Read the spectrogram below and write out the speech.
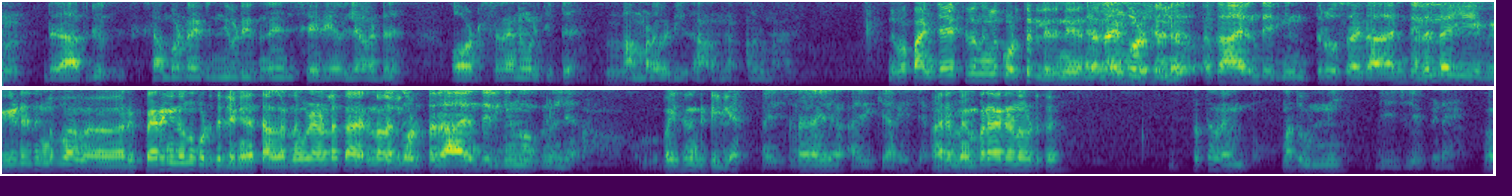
എന്നിട്ട് രാത്രി ശമ്പളം ഉണ്ടായിട്ട് ഇന്ന് ഇവിടെ ഇരുന്നതിന് ശരിയാവില്ല കൊണ്ട് ഓട്ടോറിക്ഷക്കാരനെ വിളിച്ചിട്ട് അമ്മയുടെ വീട്ടിൽ സാധനം അവിടെ മാറി. ഇതിപ്പോ പഞ്ചായത്തിൽ നിങ്ങൾ കൊടുത്തിട്ടില്ല? ഇതിന് എല്ലാം ഒക്കെ ആരും തിരിഞ്ഞു ഇത്ര ദിവസമായിട്ട് ആരും അതല്ല ഈ വീട് നിങ്ങൾ റിപ്പയറിങ്ങിനൊന്നും കൊടുത്തില്ല ഇങ്ങനെ തകർന്നു വീഴാനുള്ള കാരണം? കൊടുത്തത് ആരും തിരിഞ്ഞു നോക്കണില്ല. പൈസ ഒന്നും കിട്ടിയില്ല. പൈസയുടെ കാര്യം എനിക്കറിയില്ല ആരാ മെമ്പർ ആരാണോ ഇവിടുത്തെ ഇപ്പത്തെ മത ഉണ്ണി ബി ജെ പിയുടെ. ഓ.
